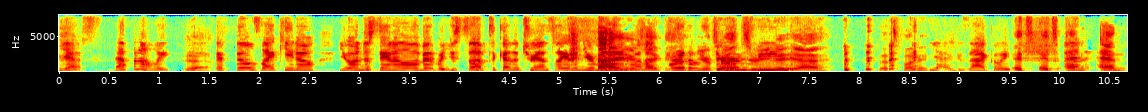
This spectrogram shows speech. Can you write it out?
Yes, definitely. Yeah. It feels like, you know, you understand a little bit, but you still have to kind of translate in your mind. you're what, like what are you're filtering mean? it. Yeah, that's funny. yeah, exactly. It's it's and, and And-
